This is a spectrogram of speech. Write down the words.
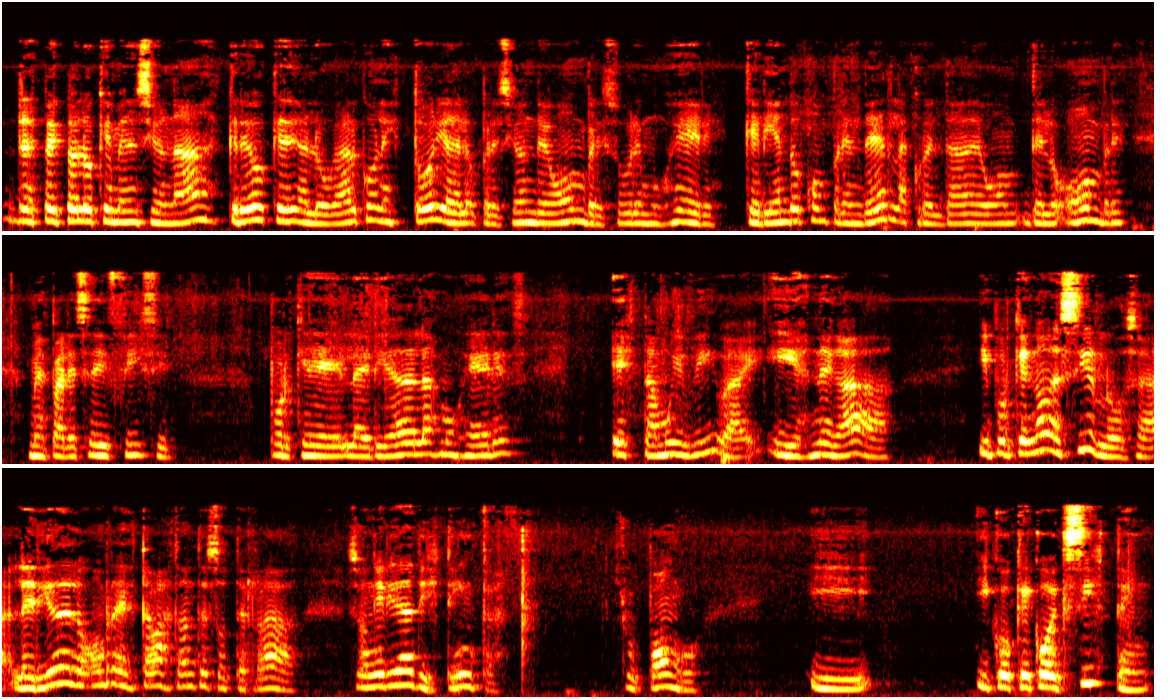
respecto a lo que mencionás, creo que dialogar con la historia de la opresión de hombres sobre mujeres, queriendo comprender la crueldad de, de los hombres, me parece difícil porque la herida de las mujeres está muy viva y es negada. Y por qué no decirlo, o sea, la herida de los hombres está bastante soterrada. Son heridas distintas, supongo, y, y que coexisten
